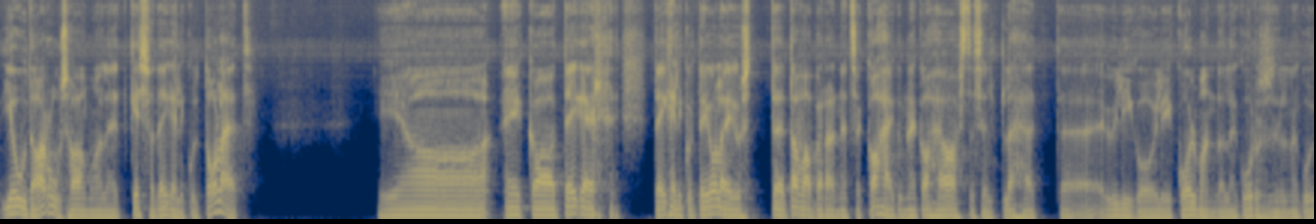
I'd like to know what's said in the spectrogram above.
jõuda arusaamale, et kes sa tegelikult oled. Ja ega tege-, tegelikult ei ole just tavapärane, et sa kahekümne kahe aastaselt lähed äh, ülikooli kolmandale kursusele nagu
